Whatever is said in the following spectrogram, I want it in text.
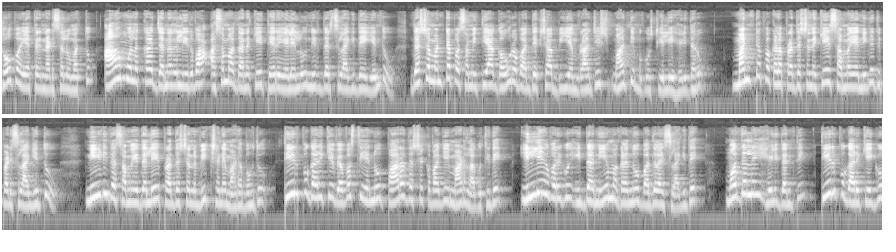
ಶೋಭಾಯಾತ್ರೆ ನಡೆಸಲು ಮತ್ತು ಆ ಮೂಲಕ ಜನರಲ್ಲಿರುವ ಅಸಮಾಧಾನಕ್ಕೆ ತೆರೆ ಎಳೆಯಲು ನಿರ್ಧರಿಸಲಾಗಿದೆ ಎಂದು ದಶಮಂಟಪ ಸಮಿತಿಯ ಗೌರವಾಧ್ಯಕ್ಷ ಬಿಎಂ ರಾಜೇಶ್ ಮಾಧ್ಯಮಗೋಷ್ಠಿಯಲ್ಲಿ ಹೇಳಿದರು. ಮಂಟಪಗಳ ಪ್ರದರ್ಶನಕ್ಕೆ ಸಮಯ ನಿಗದಿಪಡಿಸಲಾಗಿದ್ದು, ನೀಡಿದ ಸಮಯದಲ್ಲೇ ಪ್ರದರ್ಶನ ವೀಕ್ಷಣೆ ಮಾಡಬಹುದು. ತೀರ್ಪುಗಾರಿಕೆ ವ್ಯವಸ್ಥೆಯನ್ನು ಪಾರದರ್ಶಕವಾಗಿ ಮಾಡಲಾಗುತ್ತಿದೆ. ಇಲ್ಲಿಯವರೆಗೂ ಇದ್ದ ನಿಯಮಗಳನ್ನು ಬದಲಾಯಿಸಲಾಗಿದೆ. ಮೊದಲೇ ಹೇಳಿದಂತೆ ತೀರ್ಪುಗಾರಿಕೆಗೂ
